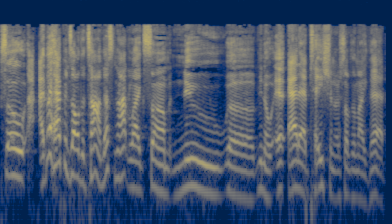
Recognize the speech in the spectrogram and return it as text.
So I, that happens all the time. That's not like some new, uh, you know, a- adaptation or something like that.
